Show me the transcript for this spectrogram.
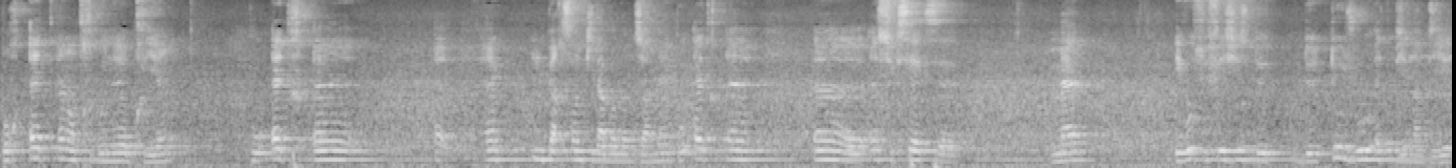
Pour être un entrepreneur brillant, pour être un, une personne qui n'abandonne jamais, pour être un, un, succès même, il vous suffit juste de, de toujours être bien habillé.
